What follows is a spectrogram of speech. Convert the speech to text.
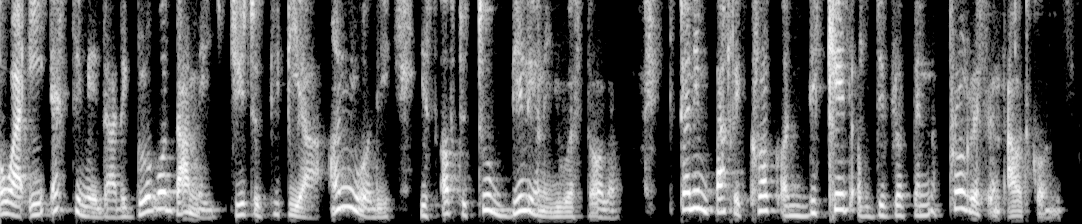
OIE estimate that the global damage due to PPR annually is up to 2 billion US dollar, turning back the clock on decade of development progress and outcomes.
